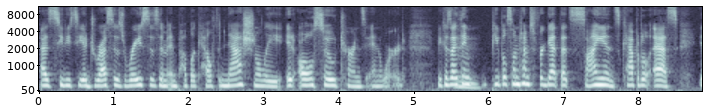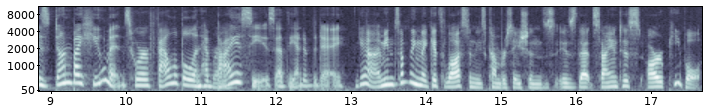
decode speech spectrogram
as CDC addresses racism in public health nationally, it also turns inward because I think hmm. people sometimes forget that science, capital S, is done by humans who are fallible and have right. biases at the end of the day. Yeah, I mean, something that gets lost in these conversations is that scientists are people.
